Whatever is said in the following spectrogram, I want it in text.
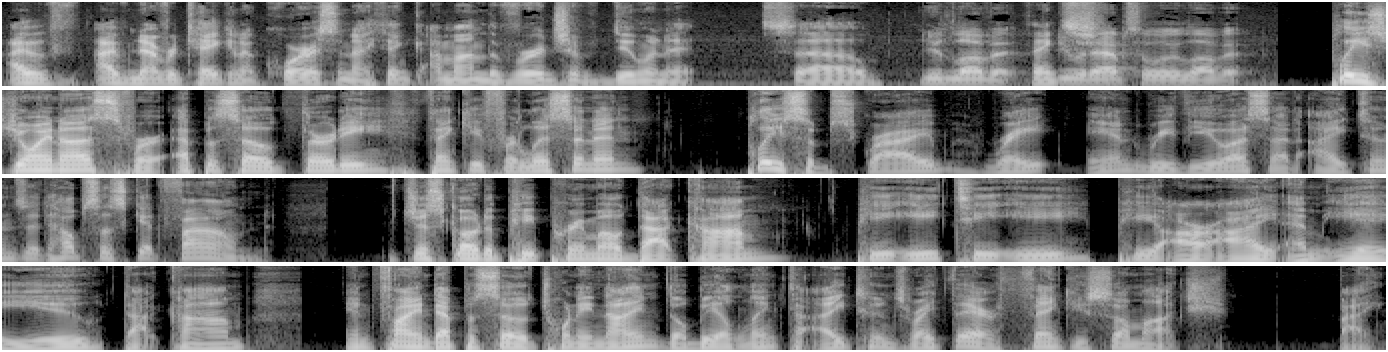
I've I've never taken a course, and I think I'm on the verge of doing it. So you'd love it. Thanks. You would absolutely love it. Please join us for episode 30. Thank you for listening. Please subscribe, rate, and review us at iTunes. It helps us get found. Just go to peteprimeau.com P E T E P R I M E A U dot com, and find episode 29. There'll be a link to iTunes right there. Thank you so much. Bye.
